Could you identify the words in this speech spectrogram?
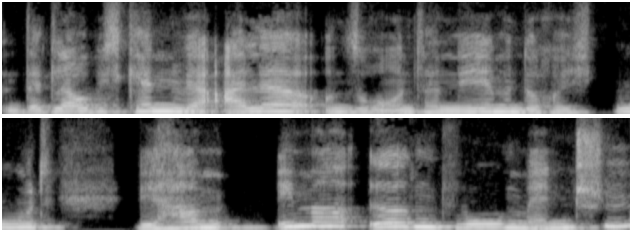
da glaube ich, kennen wir alle unsere Unternehmen doch recht gut wir haben immer irgendwo Menschen,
